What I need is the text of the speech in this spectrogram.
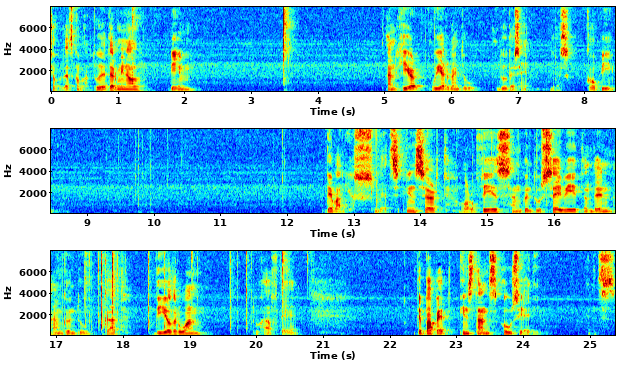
So let's go back to the terminal, vim and here we are going to do the same. Just copy the values. Let's insert all of this I'm going to save it and then I'm going to cut the other one to have the the puppet instance OCID let's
